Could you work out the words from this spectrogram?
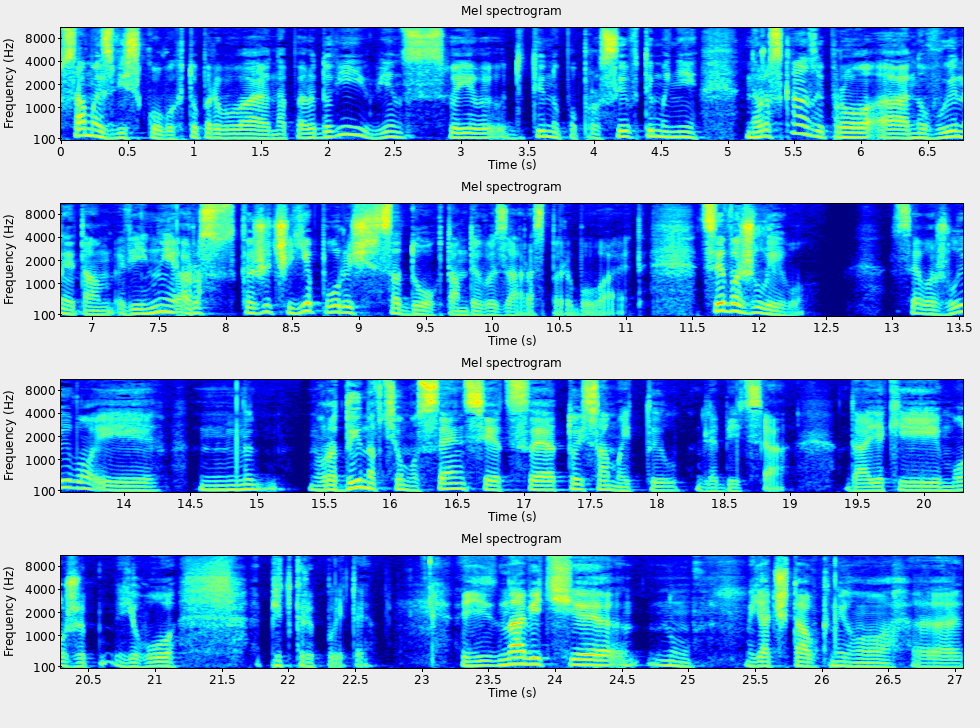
Саме з військових, хто перебуває на передовій, він свою дитину попросив: ти мені не розказуй про новини там війни, а розкажи, чи є поруч садок, там де ви зараз перебуваєте. Це важливо. Це важливо і ну, родина в цьому сенсі це той самий тил для бійця, да, який може його підкріпити. І навіть е, ну, я читав книгу е,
